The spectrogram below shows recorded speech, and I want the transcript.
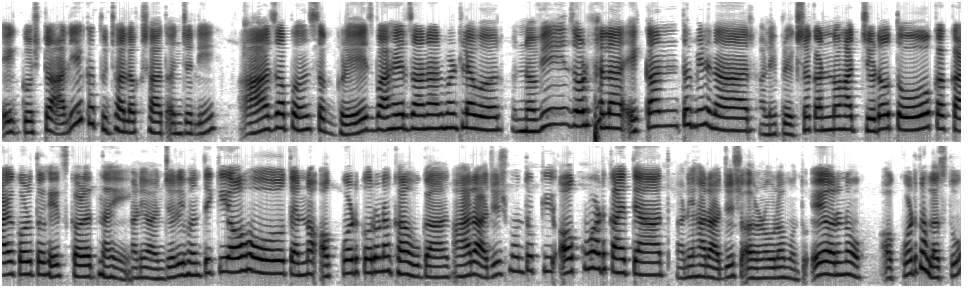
एक गोष्ट आली आहे का तुझ्या लक्षात अंजली? आज आपण सगळेच बाहेर जाणार म्हटल्यावर नवीन जोडप्याला एकांत मिळणार. आणि प्रेक्षकांना हा चिडवतो का काय करतो हेच कळत नाही. आणि अंजली म्हणते की अहो त्यांना ऑकवर्ड करू नका उगा हा राजेश म्हणतो की ऑकवर्ड काय त्यात? आणि हा राजेश अर्णवला म्हणतो ए अर्णव ऑकवर्ड झालास तू?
